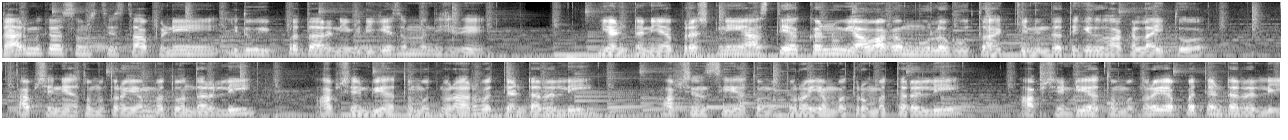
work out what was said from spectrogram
ಧಾರ್ಮಿಕ ಸಂಸ್ಥೆ ಸ್ಥಾಪನೆ ಇದು ಇಪ್ಪತ್ತಾರನೇ ವಿಧಿಗೆ ಸಂಬಂಧಿಸಿದೆ. ಎಂಟನೆಯ ಪ್ರಶ್ನೆ, ಆಸ್ತಿ ಹಕ್ಕನ್ನು ಯಾವಾಗ ಮೂಲಭೂತ ಹಕ್ಕಿನಿಂದ ತೆಗೆದುಹಾಕಲಾಯಿತು? ಆಪ್ಷನ್ ಎ ಹತ್ತೊಂಬತ್ತು ನೂರ ಎಂಬತ್ತೊಂದರಲ್ಲಿ ಆಪ್ಷನ್ ಬಿ ಹತ್ತೊಂಬತ್ತು ನೂರ ಅರವತ್ತೆಂಟರಲ್ಲಿ ಆಪ್ಷನ್ ಸಿ ಹತ್ತೊಂಬತ್ತು ನೂರ ಎಂಬತ್ತೊಂಬತ್ತರಲ್ಲಿ ಆಪ್ಷನ್ ಡಿ ಹತ್ತೊಂಬತ್ತು ನೂರ ಎಪ್ಪತ್ತೆಂಟರಲ್ಲಿ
